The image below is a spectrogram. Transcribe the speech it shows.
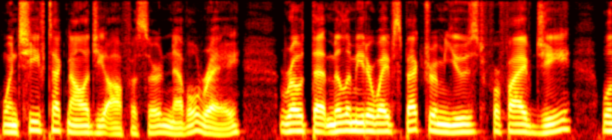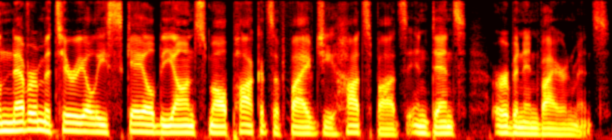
when Chief Technology Officer Neville Ray wrote that millimeter wave spectrum used for 5G will never materially scale beyond small pockets of 5G hotspots in dense urban environments.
